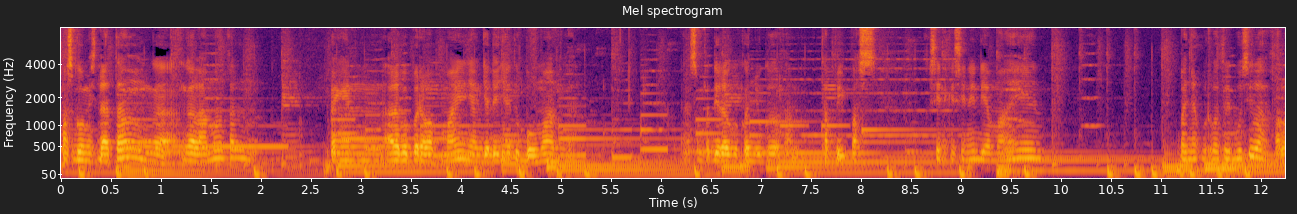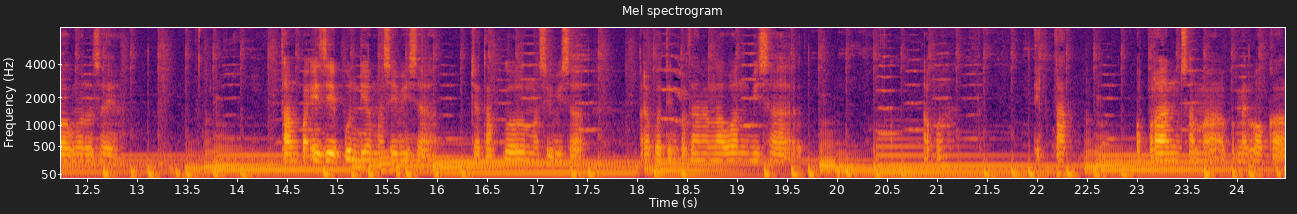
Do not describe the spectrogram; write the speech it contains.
pas Gomis datang nggak nggak lama kan pengen ada beberapa pemain yang jadinya itu Bowman kan. Yang sempat diragukan juga kan. Tapi pas ke sini ke sini dia main banyak berkontribusi lah kalau menurut saya. Tanpa Eze pun dia masih bisa cetak gol masih bisa repotin pertahanan lawan bisa apa tiktak operan sama pemain lokal.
